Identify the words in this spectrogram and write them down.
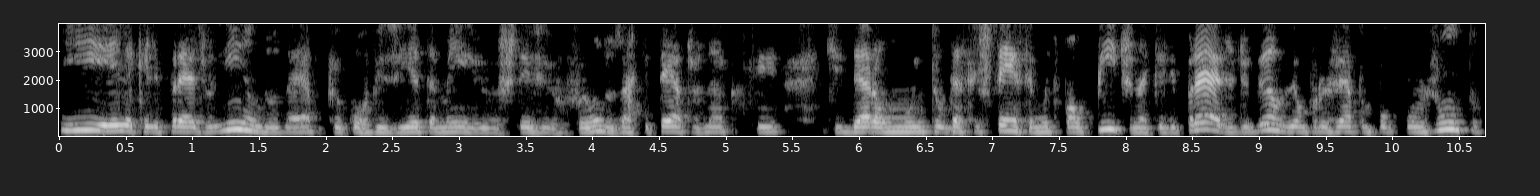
e ele, aquele prédio lindo, né, que o Corbusier também esteve, foi um dos arquitetos né, que, se, que deram muito assistência, muito palpite naquele prédio, digamos, é um projeto um pouco conjunto,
